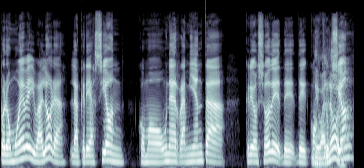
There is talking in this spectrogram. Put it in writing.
promueve y valora la creación como una herramienta, creo yo, de, construcción,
